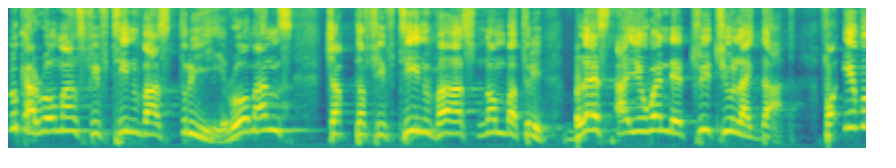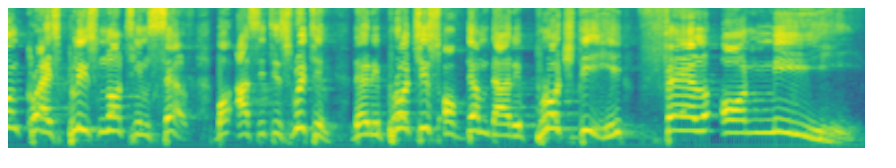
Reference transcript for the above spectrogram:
Look at Romans 15, verse 3. Romans chapter 15, verse number 3. Blessed are you when they treat you like that. For even Christ pleased not himself, but as it is written, the reproaches of them that reproach thee fell on me.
